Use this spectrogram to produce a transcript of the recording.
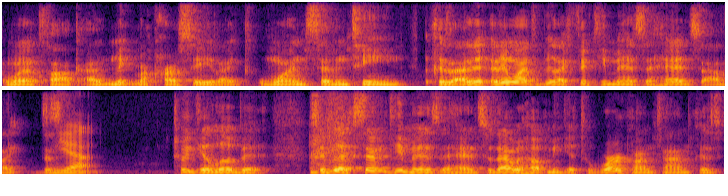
one o'clock, I'd make my car say like one seventeen because I didn't, I didn't want it to be like fifteen minutes ahead. So I like just yeah. tweak it a little bit. So it'd be like seventeen minutes ahead. So that would help me get to work on time because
